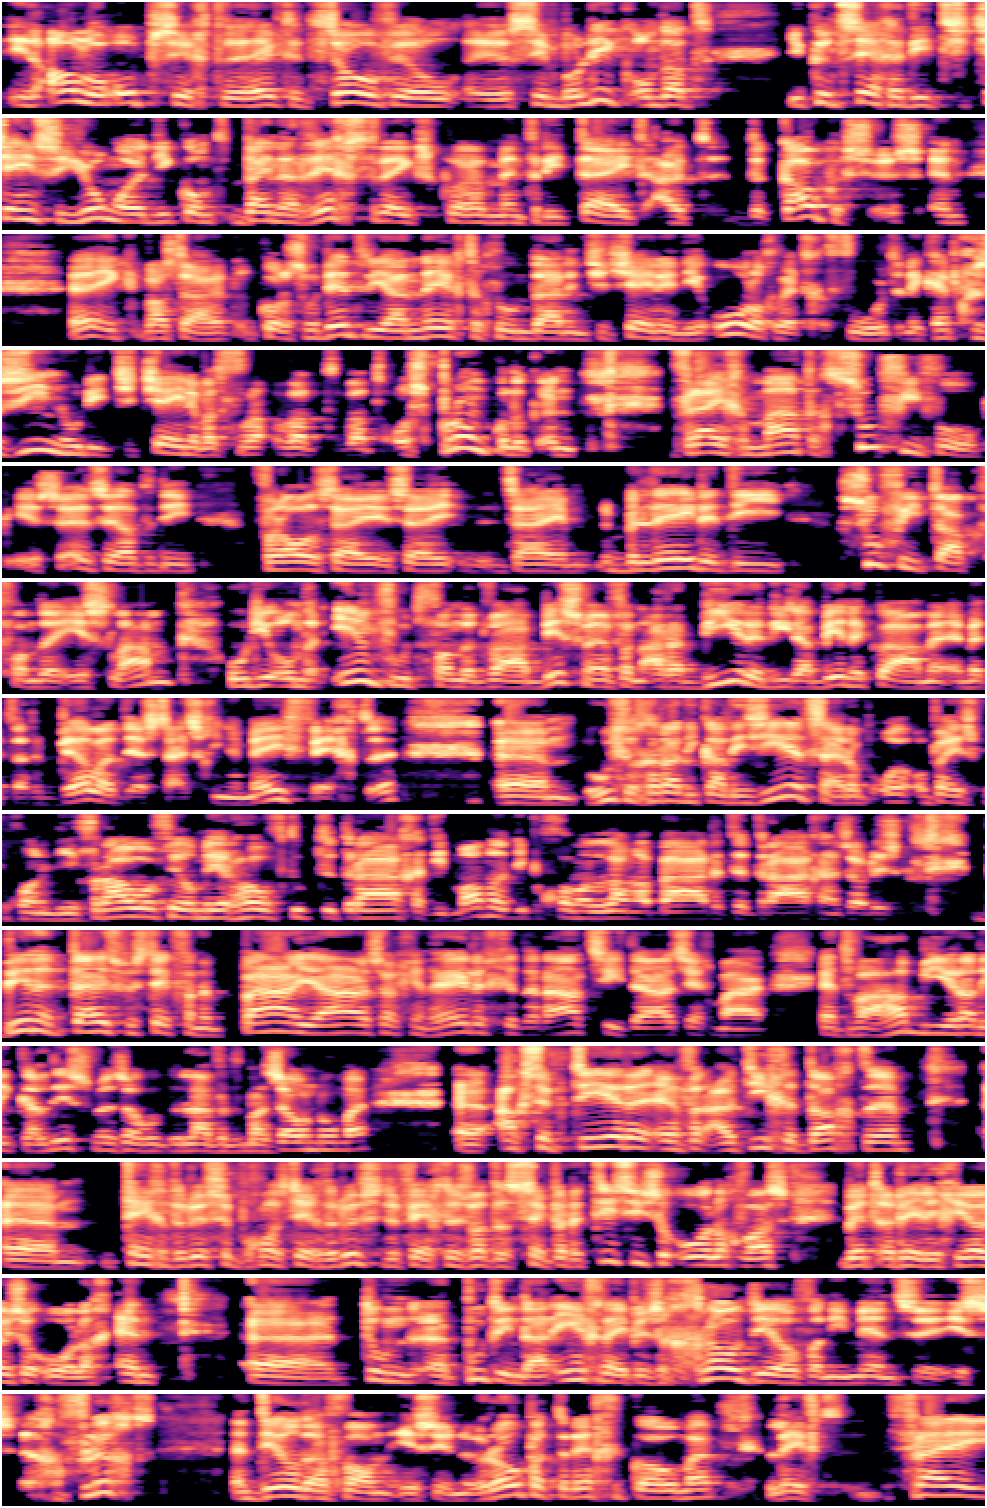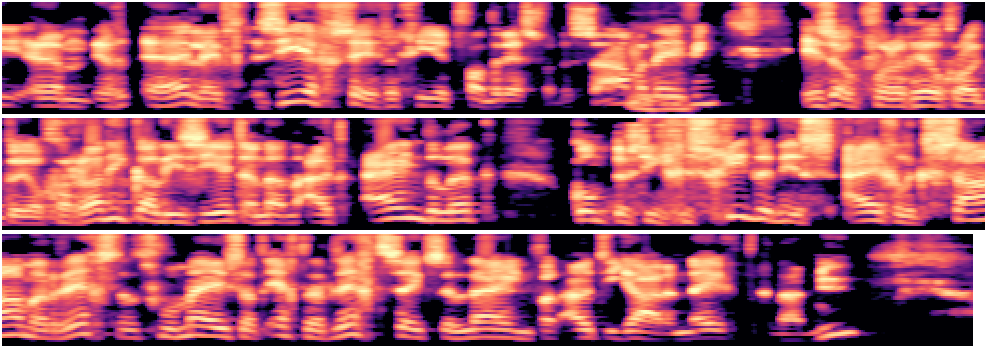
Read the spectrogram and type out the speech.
in alle opzichten heeft het zoveel uh, symboliek. Omdat je kunt zeggen, die Tsjetsjeense jongen... die komt bijna rechtstreeks qua mentaliteit uit de Caucasus. En ik was daar correspondent in de jaren negentig... toen daar in Tsjetsjenië die oorlog werd gevoerd. En ik heb gezien hoe die Tsjetsjenen... wat, wat, wat oorspronkelijk een vrij gematigd Soefi-volk is. Ze hadden die, vooral zij, zij, zij beleden die Soefi-tak van de islam. Hoe die onder invloed van het Wahhabisme en van Arabieren die daar binnenkwamen en met de rebellen destijds gingen meevechten. Um, hoe ze geradicaliseerd zijn. Op, opeens begonnen die vrouwen veel meer hoofddoek te dragen. Die mannen die begonnen lange baarden te dragen en zo. Dus binnen een tijdsbestek van een paar jaar zag je een hele generatie daar, zeg maar, het Wahhabi-radicalisme, laten we het maar zo noemen, uh, accepteren. En vanuit die gedachte um, tegen de Russen begonnen ze tegen de Russen te vechten. Dus wat een separatistische oorlog was, werd een religieuze oorlog. En uh, toen uh, Poetin daar ingreep, is een groot deel van die mensen is gevlucht. Een deel daarvan is in Europa terechtgekomen, leeft vrij, um, he, leeft zeer gesegregeerd van de rest van de samenleving, mm -hmm. is ook voor een heel groot deel geradicaliseerd en dan uiteindelijk komt dus die geschiedenis eigenlijk samen rechts. Dat voor mij is dat echt een rechtstreekse lijn vanuit de jaren negentig naar nu.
